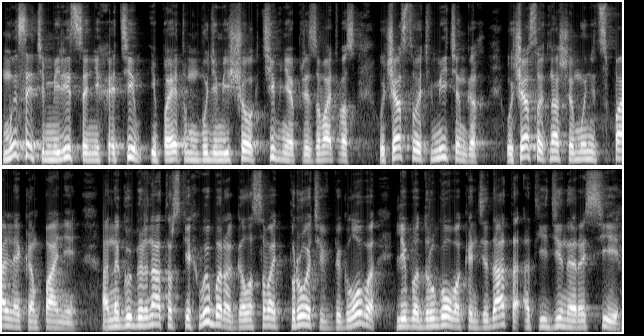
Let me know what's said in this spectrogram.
Мы с этим мириться не хотим, и поэтому будем еще активнее призывать вас участвовать в митингах, участвовать в нашей муниципальной кампании, а на губернаторских выборах голосовать против Беглова либо другого кандидата от «Единой России».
